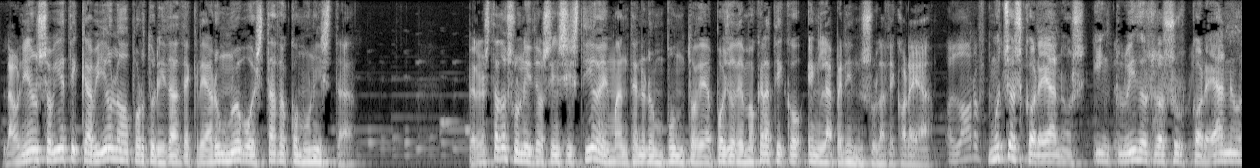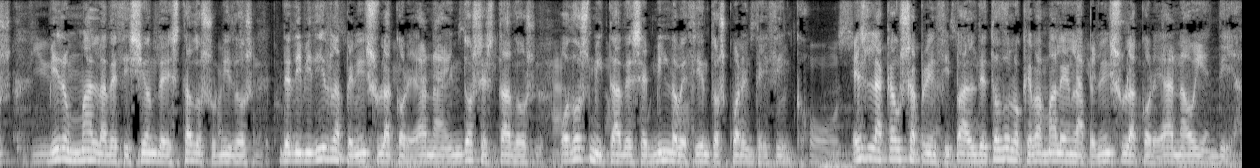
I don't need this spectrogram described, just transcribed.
la Unión Soviética vio la oportunidad de crear un nuevo Estado comunista. Pero Estados Unidos insistió en mantener un punto de apoyo democrático en la península de Corea. Muchos coreanos, incluidos los surcoreanos, vieron mal la decisión de Estados Unidos de dividir la península coreana en dos estados o dos mitades en 1945. Es la causa principal de todo lo que va mal en la península coreana hoy en día,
